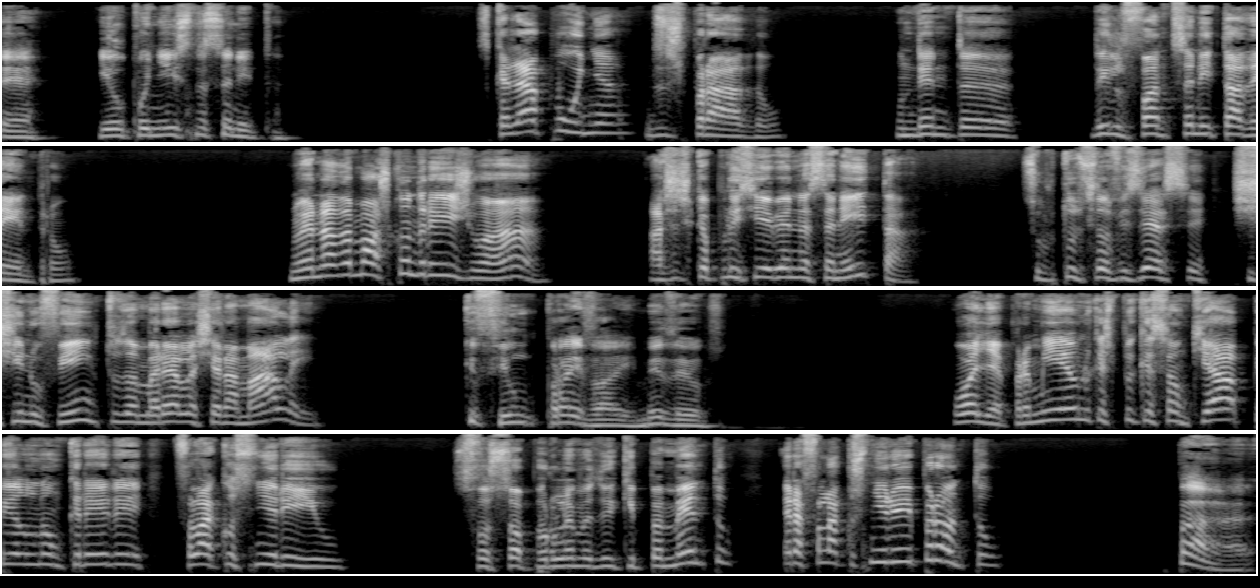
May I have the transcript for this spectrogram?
É, e ele punha isso na sanita. Se calhar punha, desesperado. Um dente de, de elefante sanita dentro. Não é nada mau esconderijo, ah? Achas que a polícia ia ver na sanita? Sobretudo se ele fizesse xixi no fim, tudo amarelo a cheirar mal? Que filme para aí vai, meu Deus. Olha, para mim é a única explicação que há para ele não querer falar com o senhorio. Se fosse só problema do equipamento, era falar com o senhorio e pronto. Pá,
